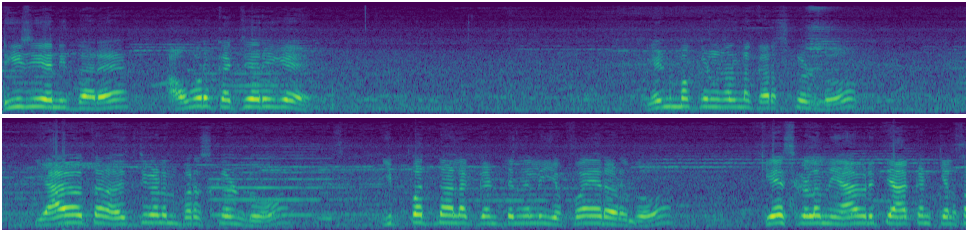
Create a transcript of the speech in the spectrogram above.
ಡಿ ಜಿ ಏನಿದ್ದಾರೆ, ಅವ್ರ ಕಚೇರಿಗೆ ಹೆಣ್ಮಕ್ಳುಗಳನ್ನ ಕರೆಸ್ಕೊಂಡು, ಯಾವ್ಯಾವ ಥರ ಅರ್ಜಿಗಳನ್ನು ಬರೆಸ್ಕೊಂಡು ಇಪ್ಪತ್ನಾಲ್ಕು ಗಂಟೆನಲ್ಲಿ ಎಫ್ ಐ ಆರ್ ಹರಿದು ಕೇಸ್ಗಳನ್ನು ಯಾವ ರೀತಿ ಹಾಕೊಂಡು ಕೆಲಸ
